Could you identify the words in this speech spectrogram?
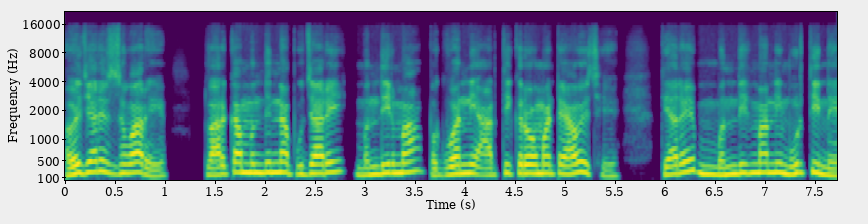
હવે જ્યારે સવારે દ્વારકા મંદિરના પૂજારી મંદિરમાં ભગવાનની આરતી કરવા માટે આવે છે, ત્યારે મંદિરમાંની મૂર્તિને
